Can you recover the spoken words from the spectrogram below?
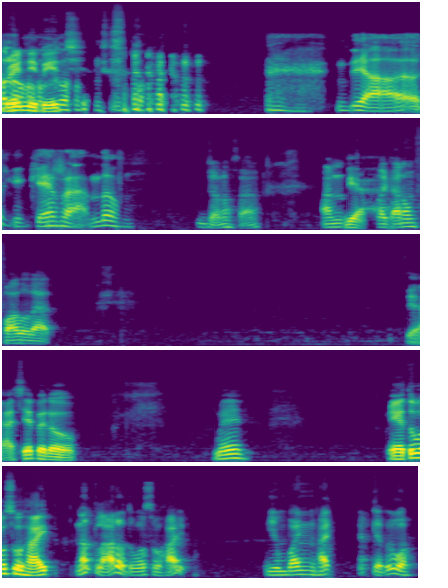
Britney, loco. bitch. Ya, qué, qué random. Yo no sé. I'm Ya, like I don't follow that. ya, che, pero. Meh. Ella tuvo su hype. No, claro, tuvo su hype. Y un buen hype que tuvo.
